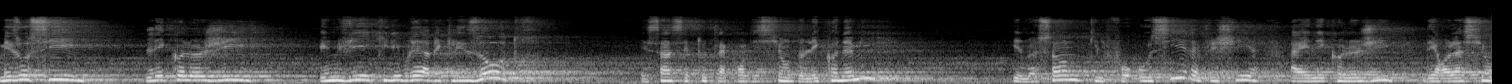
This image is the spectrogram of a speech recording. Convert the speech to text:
mais aussi l'écologie, une vie équilibrée avec les autres, et ça c'est toute la condition de l'économie. Il me semble qu'il faut aussi réfléchir à une écologie des relations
